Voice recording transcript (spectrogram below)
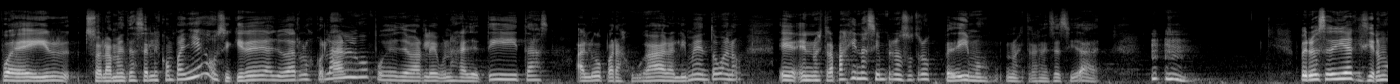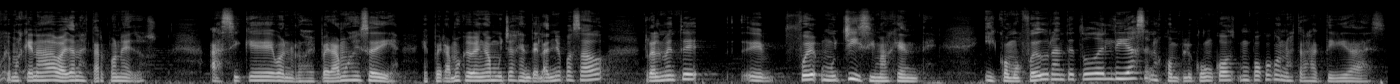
puede ir solamente a hacerles compañía o si quiere ayudarlos con algo, puede llevarle unas galletitas, algo para jugar, alimento. Bueno, eh, en nuestra página siempre nosotros pedimos nuestras necesidades. Pero ese día quisiéramos que más que nada vayan a estar con ellos. Así que bueno, los esperamos ese día. Esperamos que venga mucha gente. El año pasado realmente eh, fue muchísima gente. Y como fue durante todo el día, se nos complicó un, poco con nuestras actividades.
